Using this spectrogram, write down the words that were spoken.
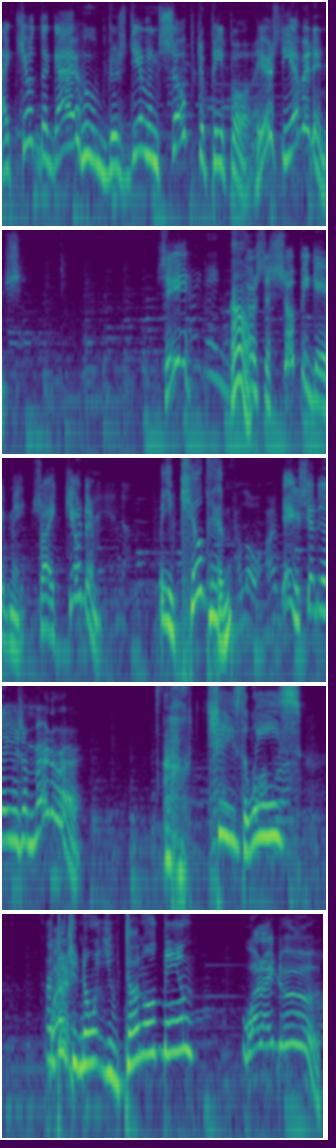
I killed the guy who was dealing soap to people. Here's the evidence. See? That Oh, was the soap he gave me, so I killed him. but you killed him. Hello, I'm. Yeah, you said that he was a murderer. Oh, jeez, Louise. Uh, don't you know what you've done, old man? What I do?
